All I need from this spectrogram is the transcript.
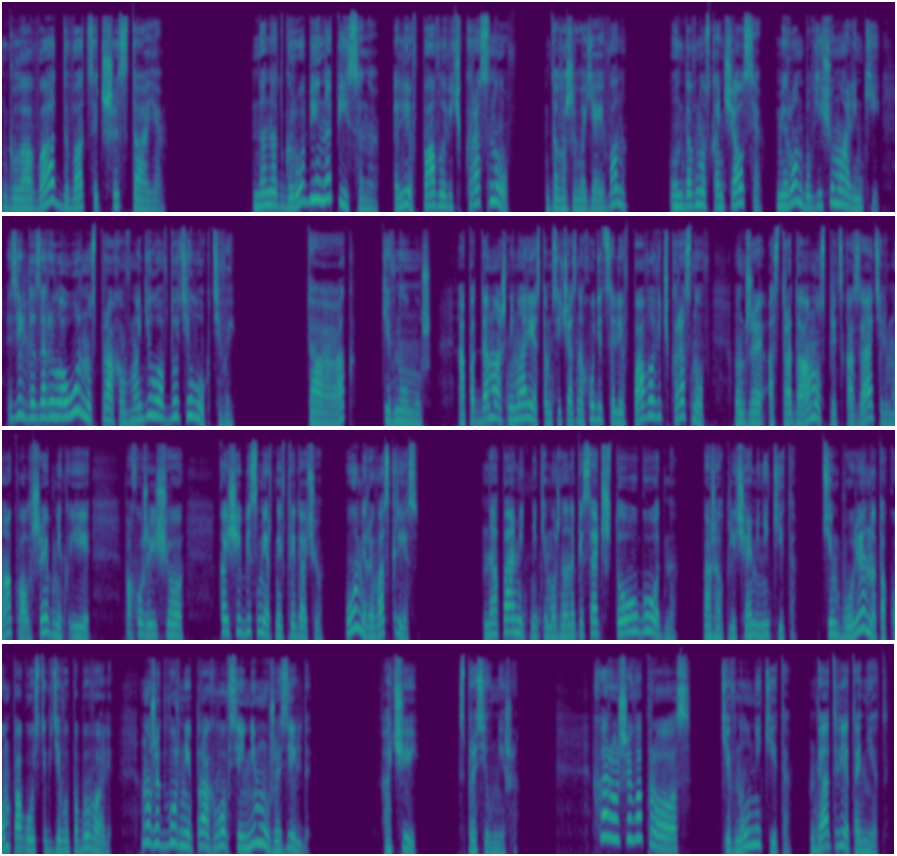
Глава 26. «На надгробии написано «Лев Павлович Краснов», — доложила я Ивану. Он давно скончался, Мирон был еще маленький. Зельда зарыла урну с прахом в могилу Авдотьи Локтевой. «Так», — кивнул муж, «а под домашним арестом сейчас находится Лев Павлович Краснов. Он же Астрадамус, предсказатель, маг, волшебник и, похоже, еще Кощей Бессмертный в придачу. Умер и воскрес». «На памятнике можно написать что угодно», — пожал плечами Никита. «Тем более на таком погосте, где вы побывали. Может, в прах вовсе не мужа Зельды?» «А чей?» — спросил Миша. «Хороший вопрос», — кивнул Никита. «Да ответа нет».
